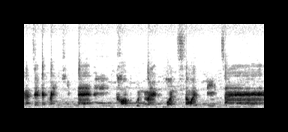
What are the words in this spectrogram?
แล้วเจอกันใหม่คลิปหน้า ขอบคุณมากคนสวัสดีจ้า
